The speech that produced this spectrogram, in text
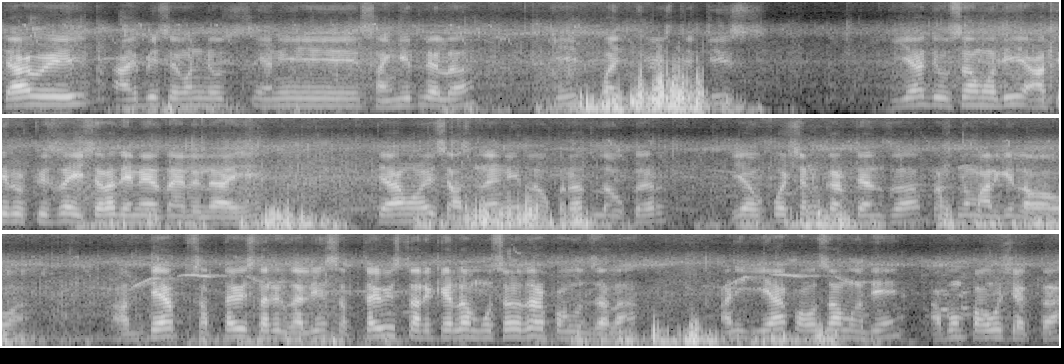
त्यावेळी आय बी सेवन न्यूज यांनी सांगितलेलं की पंचवीस या दिवसामध्ये अतिवृष्टीचा इशारा देण्यात आलेला आहे. त्यामुळे शासनाने लवकरात लवकर या उपोषणकर्त्यांचा प्रश्न मार्गी लावावा. अद्याप सत्तावीस तारीख झाली सत्तावीस तारखेला मुसळधार पाऊस झाला. आणि या पावसामध्ये आपण पाहू शकता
